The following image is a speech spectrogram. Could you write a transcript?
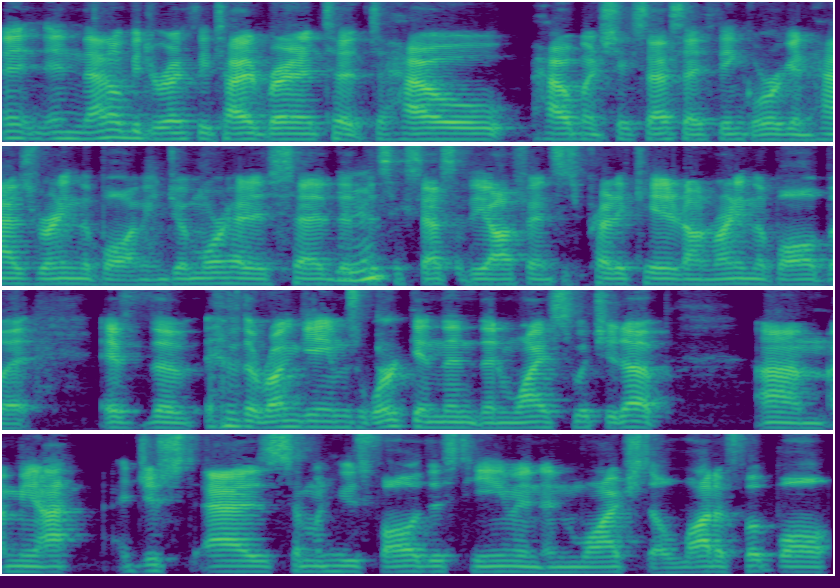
And, and that'll be directly tied, Brennan, to, to how how much success I think Oregon has running the ball. I mean, Joe Moorhead has said that mm-hmm. the success of the offense is predicated on running the ball, but if the if the run game's working, then then why switch it up? Um, I mean, I just as someone who's followed this team and, and watched a lot of football,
